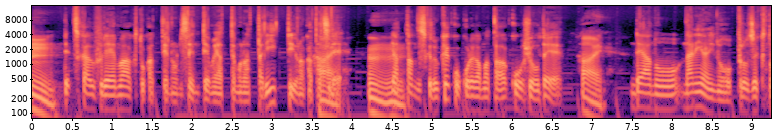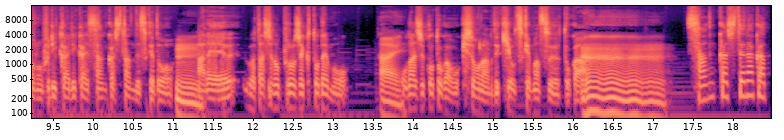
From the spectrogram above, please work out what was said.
うん。で、使うフレームワークとかっていうのの選定もやってもらったりっていうような形で。やったんですけど、結構これがまた好評で、はい。で、あの、何々のプロジェクトの振り返り会参加したんですけど、うん。あれ、私のプロジェクトでもはい。同じことが起きそうなので気をつけますとか、うんうんうんうん。参加してなかっ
